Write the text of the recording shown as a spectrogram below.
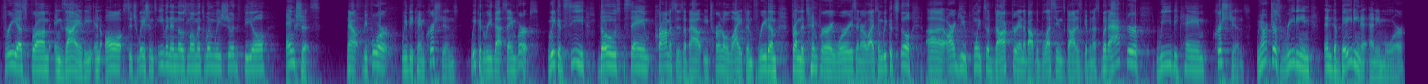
free us from anxiety in all situations, even in those moments when we should feel anxious. Now, before we became Christians, we could read that same verse. We could see those same promises about eternal life and freedom from the temporary worries in our lives, and we could still uh, argue points of doctrine about the blessings God has given us. But after we became Christians, we aren't just reading and debating it anymore,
